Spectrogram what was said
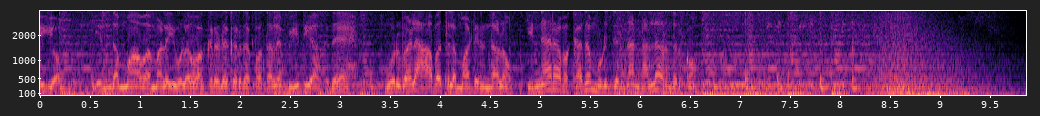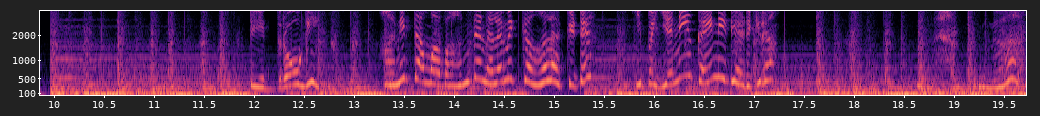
ஐயோ இந்த அம்மா அவ மேல இவ்வளவு அக்கறை எடுக்கிறத பார்த்தாலே பீதி ஆகுதே. ஒருவேளை ஆபத்துல மாட்டிருந்தாலும் இந்நேரம் அவ கதை முடிஞ்சிருந்தா நல்லா இருந்திருக்கும். டீ துரோகி. அனிதா அம்மாவை அந்த நிலைமைக்கு ஆளாக்கிட்டு இப்ப என்னையும் கை நீட்டி அடிக்கிறா? நான்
